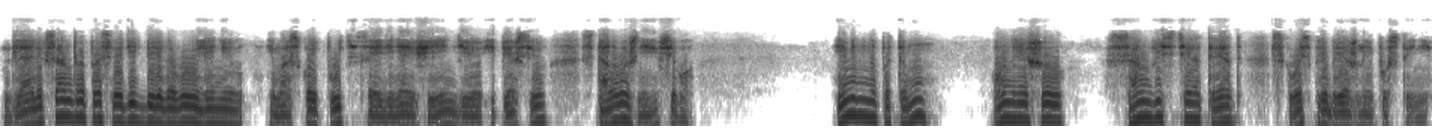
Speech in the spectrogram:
Для Александра проследить береговую линию и морской путь, соединяющий Индию и Персию, стало важнее всего. Именно потому он решил сам вести отряд сквозь прибрежные пустыни.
